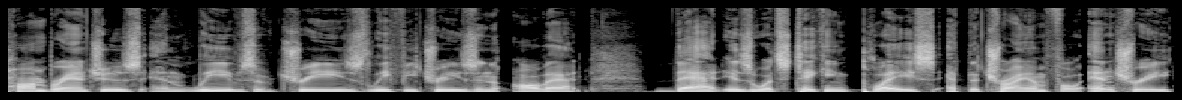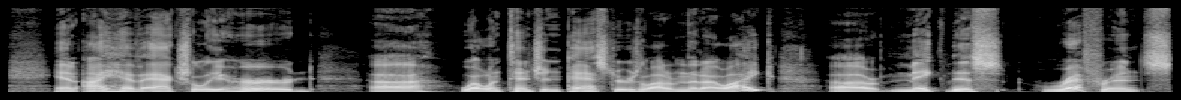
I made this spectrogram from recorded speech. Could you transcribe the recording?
palm branches and leaves of trees, leafy trees, and all that. That is what's taking place at the triumphal entry. And I have actually heard uh, well intentioned pastors, a lot of them that I like, uh, make this reference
